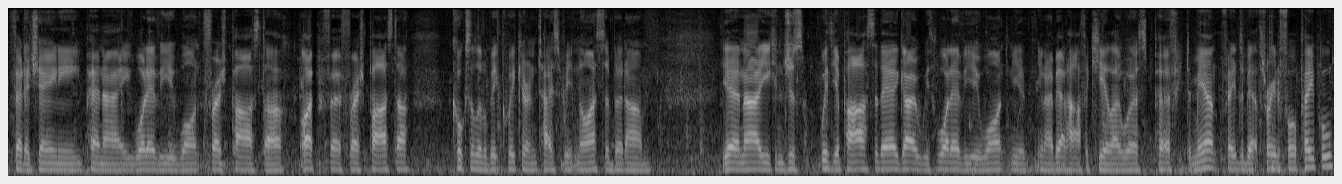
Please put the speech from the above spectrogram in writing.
fettuccine, penne, whatever you want. Fresh pasta. I prefer fresh pasta. Cooks a little bit quicker and tastes a bit nicer, but um, yeah, no, you can just with your pasta there go with whatever you want. You, you know, about half a kilo worth, perfect amount. Feeds about three to four people.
